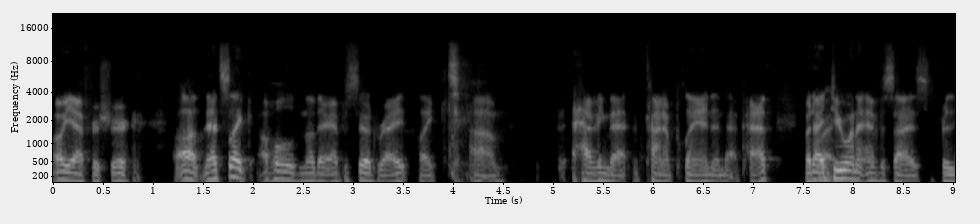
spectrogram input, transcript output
Oh yeah, for sure. Uh, that's like a whole another episode, right? Like um, having that kind of plan and that path. But I do want to emphasize for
